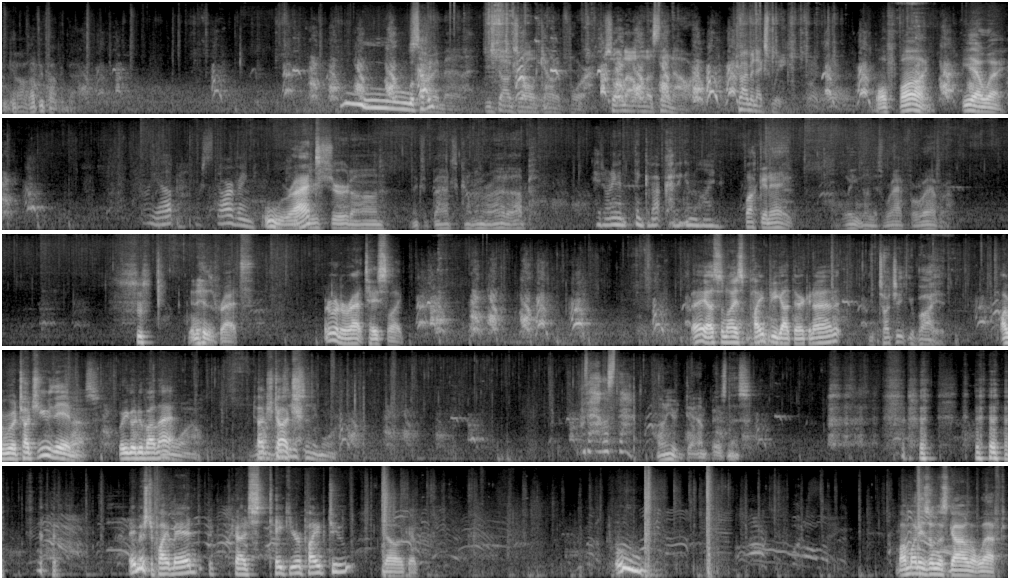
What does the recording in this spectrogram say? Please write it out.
You get all up your puppy back. Ooh, Sorry, man. These dogs are all accounted for. Sold out in less than an hour. Try me next week. Well, fine. Be that way. Hurry up. We're starving. Ooh, right? Your shirt on. Next batch coming right up. Hey, don't even think about cutting in line. Fucking A. Waiting on this rat forever. It is rats. wonder what a rat tastes like. Hey, that's a nice pipe you got there. Can I have it? You touch it, you buy it. I'm gonna touch you then. Yes. What are you gonna do about Been that? Touch, touch. Anymore. Who the hell is that? None of your damn business. hey, Mr. Pipe Man, can I just take your pipe too? No, okay. Ooh. My money's on this guy on the left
